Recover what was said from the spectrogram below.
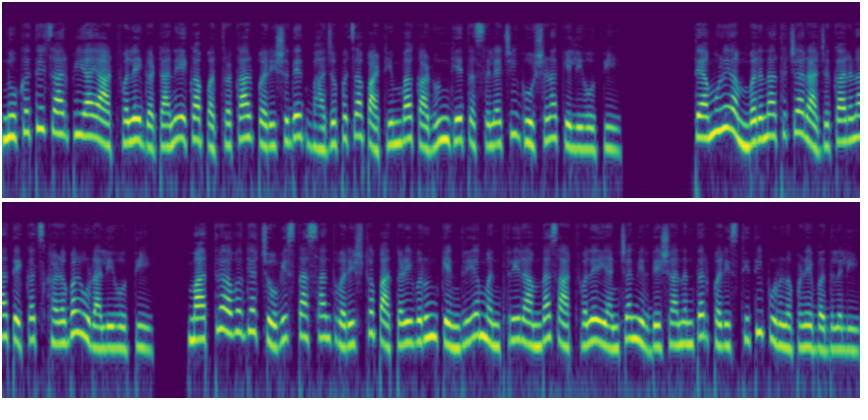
नुकतेच आरपीआय आठवले गटाने एका पत्रकार परिषदेत भाजपचा पाठिंबा काढून घेत असल्याची घोषणा केली होती. त्यामुळे अंबरनाथच्या राजकारणात एकच खळबळ उडाली होती. मात्र अवघ्या चोवीस तासांत वरिष्ठ पातळीवरून केंद्रीय मंत्री रामदास आठवले यांच्या निर्देशानंतर परिस्थिती पूर्णपणे बदलली.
